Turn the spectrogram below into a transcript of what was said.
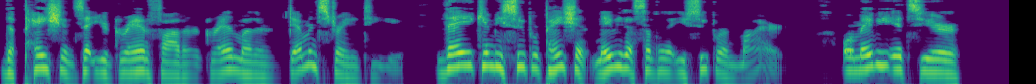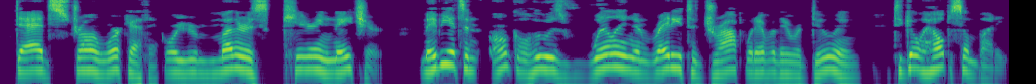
the patience that your grandfather or grandmother demonstrated to you. They can be super patient. Maybe that's something that you super admired. Or maybe it's your dad's strong work ethic or your mother's caring nature. Maybe it's an uncle who is willing and ready to drop whatever they were doing to go help somebody.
